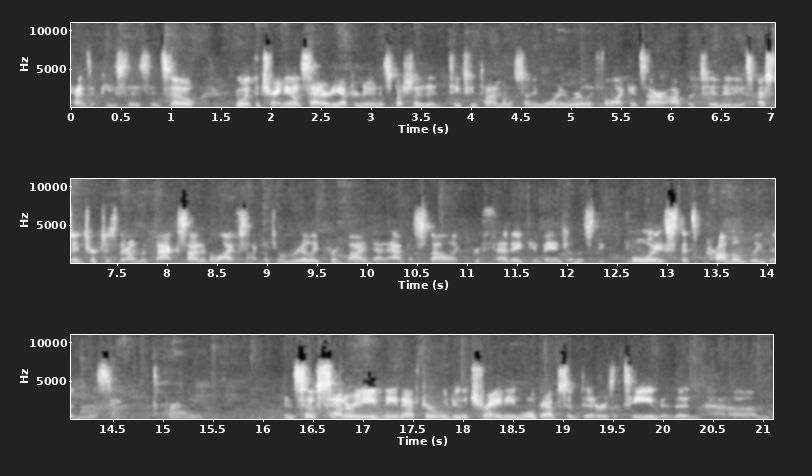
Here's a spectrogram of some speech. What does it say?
kinds of pieces. And so, you know, with the training on Saturday afternoon, especially the teaching time on a Sunday morning, we really feel like it's our opportunity, especially in churches that are on the backside of a life cycle, to really provide that apostolic, prophetic, evangelistic voice that's probably been missing. Right. And so Saturday evening after we do the training, we'll grab some dinner as a team and then um,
